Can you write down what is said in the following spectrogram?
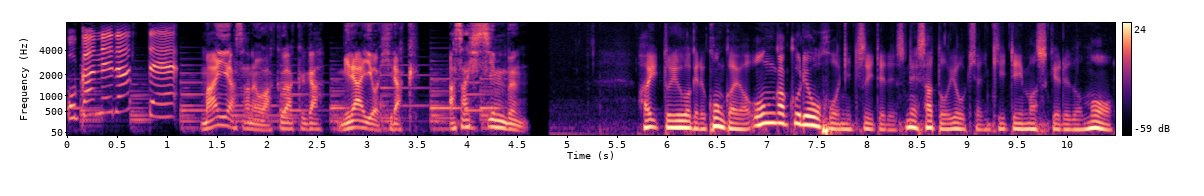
お金だって。毎朝のワクワクが未来を開く。朝日新聞。はいというわけで今回は音楽療法についてですね佐藤陽記者に聞いていますけれども、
